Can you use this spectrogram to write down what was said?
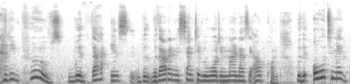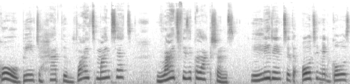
and improves with that without an incentive reward in mind as the outcome with the ultimate goal being to have the right mindset right physical actions leading to the ultimate goals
